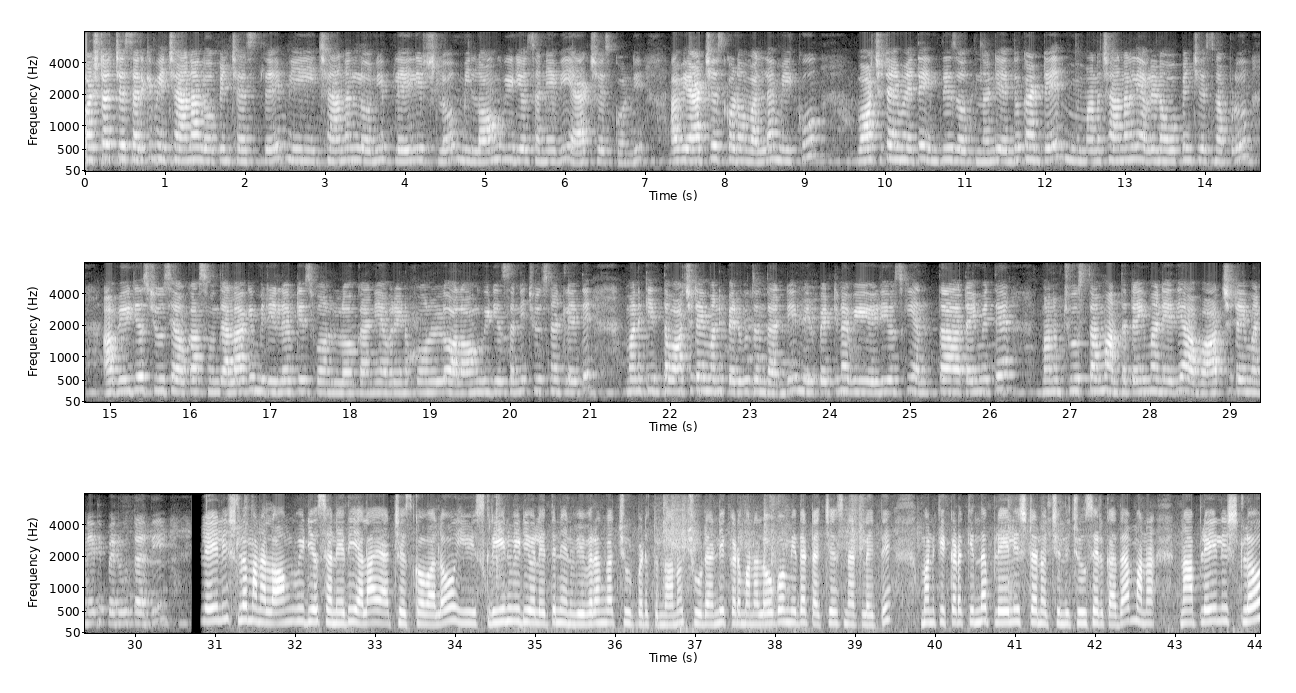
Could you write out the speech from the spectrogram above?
ఫస్ట్ వచ్చేసరికి మీ ఛానల్ ఓపెన్ చేస్తే మీ ఛానల్లోని ప్లేలిస్ట్లో మీ లాంగ్ వీడియోస్ అనేవి యాడ్ చేసుకోండి. అవి యాడ్ చేసుకోవడం వల్ల మీకు వాచ్ టైం అయితే ఇంక్రీజ్ అవుతుందండి. ఎందుకంటే మన ఛానల్ని ఎవరైనా ఓపెన్ చేసినప్పుడు ఆ వీడియోస్ చూసే అవకాశం ఉంది. అలాగే మీ రిలేటివ్స్ ఫోన్లో కానీ ఎవరైనా ఫోన్లో ఆ లాంగ్ వీడియోస్ అన్నీ చూసినట్లయితే మనకి ఇంత వాచ్ టైం అని పెరుగుతుందండి. మీరు పెట్టిన వీడియోస్కి ఎంత టైం అయితే మనం చూస్తామో అంత టైం అనేది ఆ వాచ్ టైం అనేది పెరుగుతుంది. ప్లేలిస్ట్లో మన లాంగ్ వీడియోస్ అనేది ఎలా యాడ్ చేసుకోవాలో ఈ స్క్రీన్ వీడియోలు అయితే నేను వివరంగా చూపెడుతున్నాను. చూడండి ఇక్కడ మన లోగో మీద టచ్ చేసినట్లయితే మనకి ఇక్కడ కింద ప్లేలిస్ట్ అని వచ్చింది చూసారు కదా? మన నా ప్లేలిస్ట్లో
